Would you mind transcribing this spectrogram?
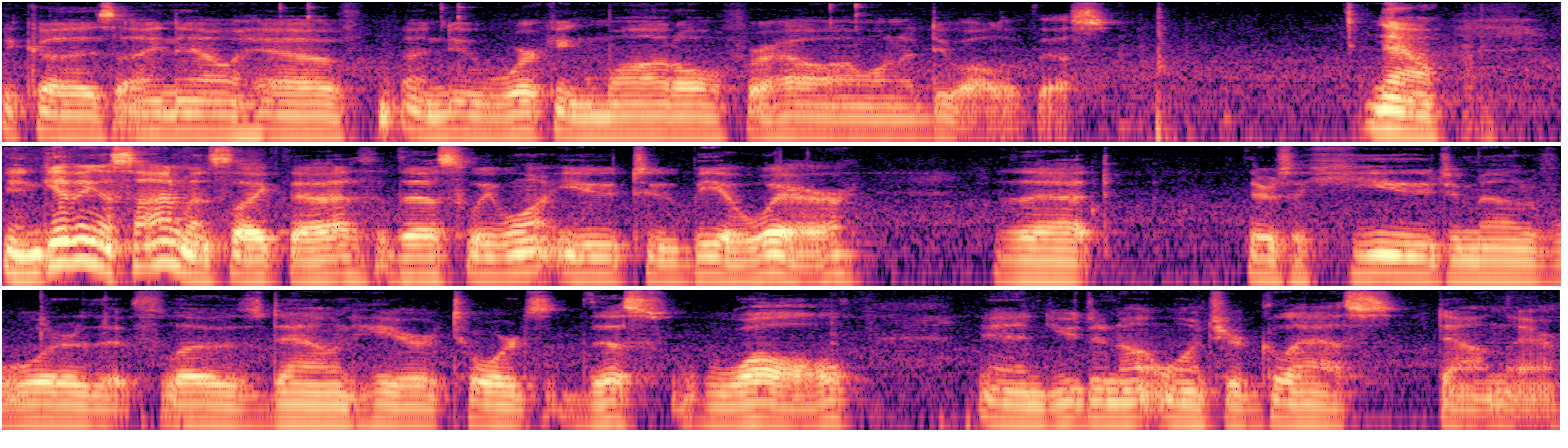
because I now have a new working model for how I want to do all of this. Now, in giving assignments like that, this, we want you to be aware that there's a huge amount of water that flows down here towards this wall and you do not want your glass down there.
